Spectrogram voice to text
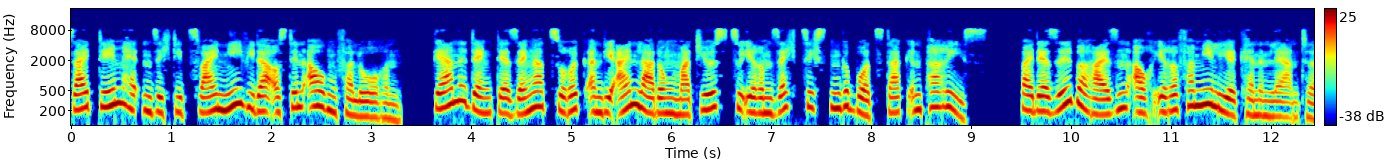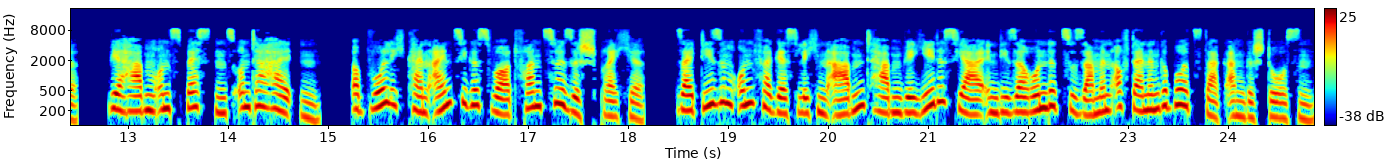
Seitdem hätten sich die zwei nie wieder aus den Augen verloren. Gerne denkt der Sänger zurück an die Einladung Mathieu's zu ihrem 60. Geburtstag in Paris, bei der Silbereisen auch ihre Familie kennenlernte. Wir haben uns bestens unterhalten, obwohl ich kein einziges Wort Französisch spreche. Seit diesem unvergesslichen Abend haben wir jedes Jahr in dieser Runde zusammen auf deinen Geburtstag angestoßen.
